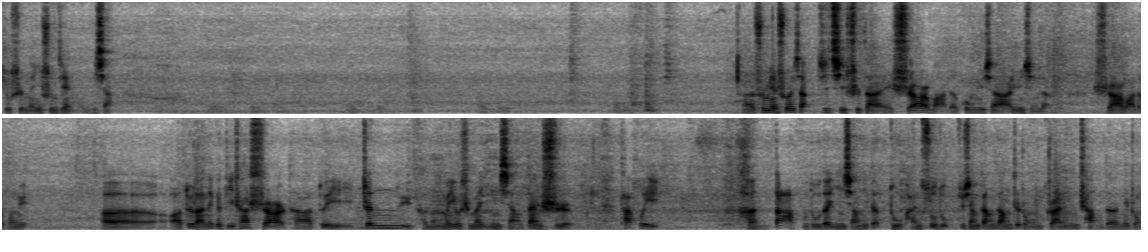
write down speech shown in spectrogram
就是那一瞬间一下。顺便说一下，机器是在十二瓦的功率下运行的，十二瓦的功率。呃，啊，对了，那个 D 叉十二，它对帧率可能没有什么影响，但是它会很大幅度的影响你的读盘速度。就像刚刚这种转场的那种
